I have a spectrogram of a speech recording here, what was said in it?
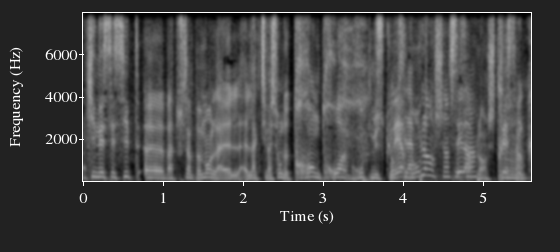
qui nécessite euh, bah, tout simplement la- la- l'activation de 33 groupes musculaires. c'est la planche, hein, c'est ça la planche, très Mmh. simple.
